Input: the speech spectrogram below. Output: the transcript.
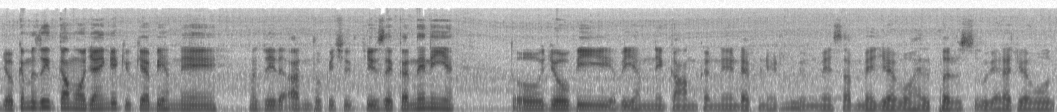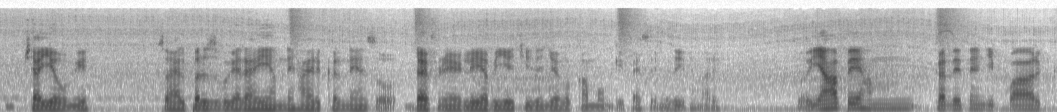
जो कि मज़ीद कम हो जाएँगे क्योंकि अभी हमने मज़ीद अर्न तो किसी चीज़ें करने नहीं है। तो जो भी अभी हमने काम करने हैं डेफिनेटली उनमें सब में जो है वो हेल्पर्स वगैरह जो है वो चाहिए होंगे। सो हेल्पर्स वगैरह ही हमने हायर करने हैं सो डेफिनेटली अभी ये चीज़ें जो है वो कम होंगी, पैसे मज़ीद हमारे। तो यहाँ पे हम कर देते हैं जी पार्क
